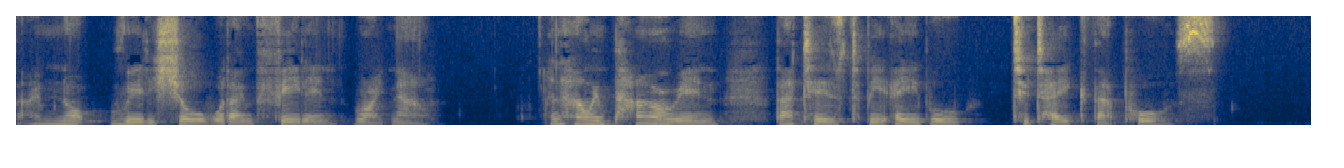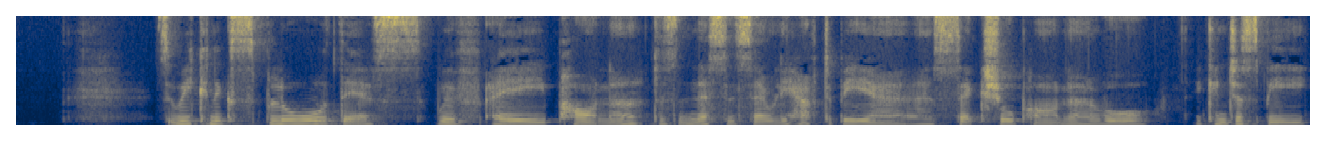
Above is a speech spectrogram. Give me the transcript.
I'm not really sure what I'm feeling right now. And how empowering that is to be able to take that pause. So we can explore this with a partner. It doesn't necessarily have to be a, a sexual partner or it can just be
